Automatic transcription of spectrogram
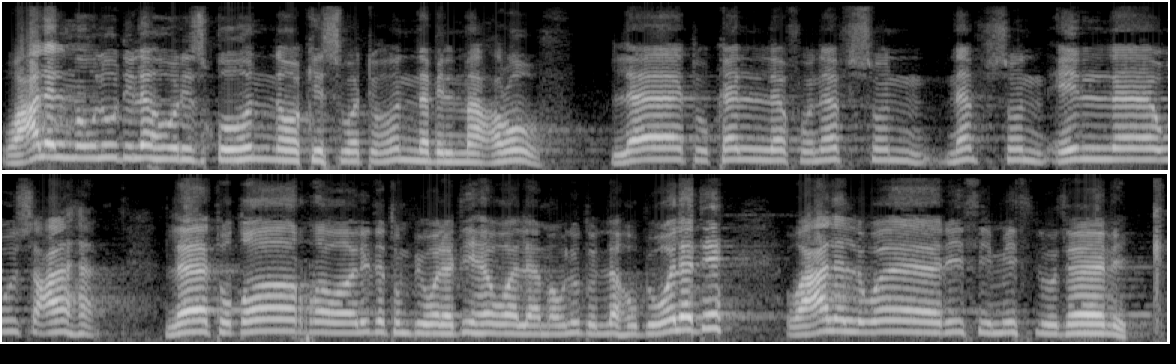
وعلى المولود له رزقهن وكسوتهن بالمعروف. لا تكلف نفس نفس إلا وسعها. لا تضار والدة بولدها ولا مولود له بولده. وعلى الوارث مثل ذلك.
